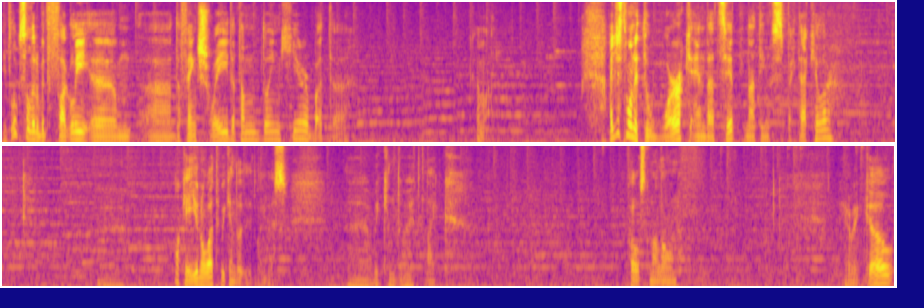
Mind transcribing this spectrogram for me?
It looks a little bit fugly, um, uh, the feng shui that I'm doing here, but uh, come on. I just want it to work and that's it, nothing spectacular. Uh, okay, you know what, we can do it like this. Uh, we can do it like Post Malone. Here we go.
